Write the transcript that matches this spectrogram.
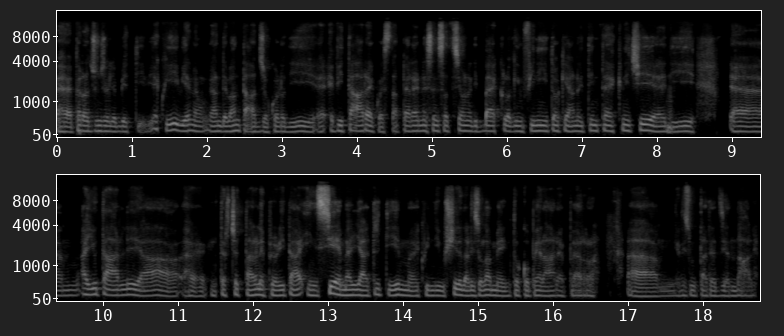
eh, per raggiungere gli obiettivi. E qui viene un grande vantaggio quello di eh, evitare questa perenne sensazione di backlog infinito che hanno i team tecnici e mm. di ehm, aiutarli a eh, intercettare le priorità insieme agli altri team e quindi uscire dall'isolamento, cooperare per ehm, i risultati aziendali.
